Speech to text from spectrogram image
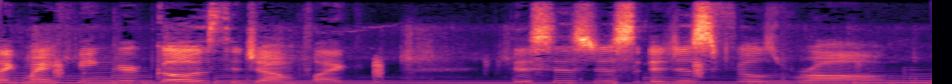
Like my finger goes to jump like this is just it just feels wrong.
